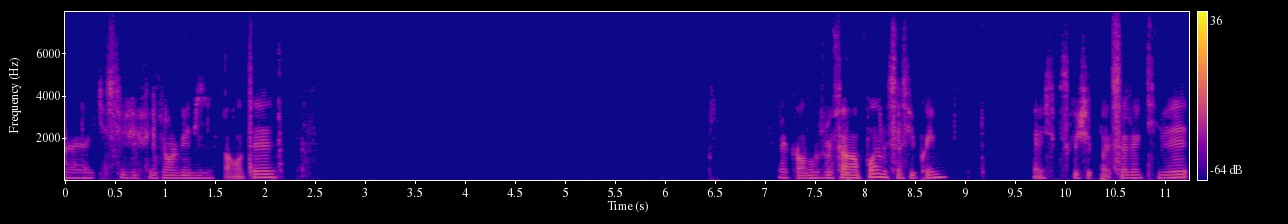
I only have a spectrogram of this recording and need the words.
Euh, qu'est-ce que j'ai fait? J'ai enlevé une parenthèse. D'accord, donc je vais faire un point, mais ça supprime. C'est parce que j'ai pas ça d'activer.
